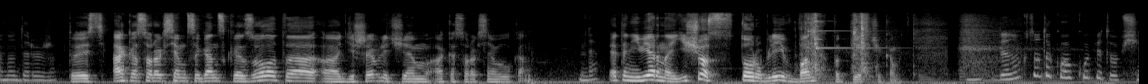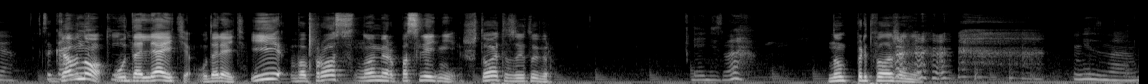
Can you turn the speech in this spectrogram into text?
оно дороже. То есть АК-47 цыганское золото а, дешевле, чем АК-47 вулкан. Да? Это неверно. Еще 100 рублей в банк подписчикам. Да ну кто такое купит вообще? Цыгане Говно, удаляйте, удаляйте. И вопрос номер последний. Что это за ютубер? Я не знаю. Ну, предположение. Не знаю.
